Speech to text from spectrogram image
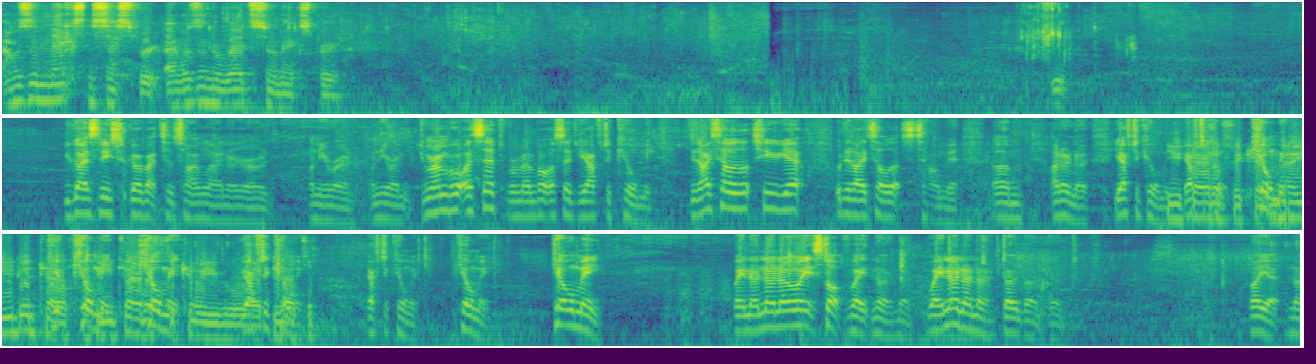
I was a Nexus expert. I wasn't a Redstone expert. You guys need to go back to the timeline on your own on your own on your own. Do you remember what i said? Remember what i said? You have to kill me. Did i tell that to you yet? Or did i tell that to Talmir? um i don't know. You have to kill me. You, have told to us to kill, kill, kill me. No, you did tell kill, us. kill to, me. you kill me. kill you. you have to kill me. you have to kill me. Kill me. Kill me. Wait no no no wait stop. Wait no no. Wait no no no. Don't don't don't. Not yet no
